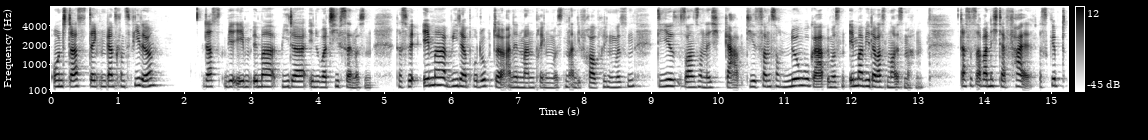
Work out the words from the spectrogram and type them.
und das denken ganz, ganz viele, dass wir eben immer wieder innovativ sein müssen, dass wir immer wieder Produkte an den Mann bringen müssen, an die Frau bringen müssen, die es sonst noch nicht gab, die es sonst noch nirgendwo gab. Wir müssen immer wieder was Neues machen. Das ist aber nicht der Fall. Es gibt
